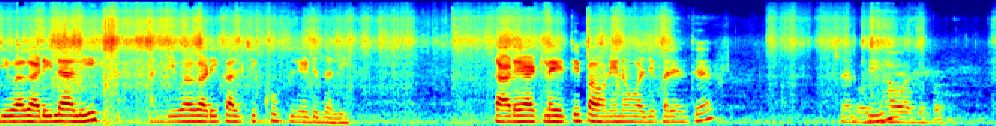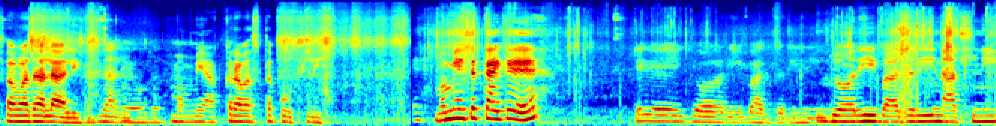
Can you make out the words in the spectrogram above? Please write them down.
दिवा गाडीला आली आणि दिवा गाडी कालची खूप लेट झाली. साडेआठला येते पावणे नऊ वाजेपर्यंत. तर ती सव्वा दहाला आली. झाले मम्मी अकरा वाजता पोचली मम्मी याच्यात काय काय? आहे ते ज्वारी बाजरी. ज्वारी बाजरी नाचणी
